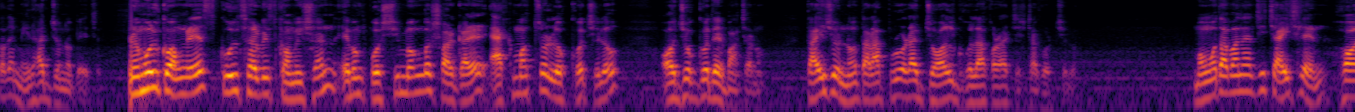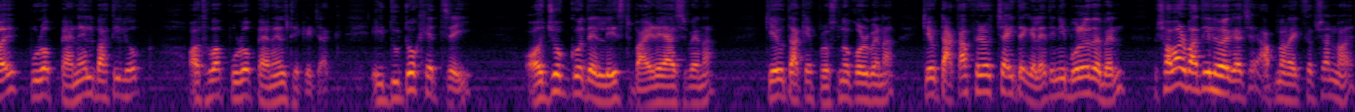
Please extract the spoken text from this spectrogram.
তাদের মেধার জন্য পেয়েছে Trinamool Congress, school service commission এবং পশ্চিমবঙ্গ সরকারের একমাত্র লক্ষ্য ছিল অযোগ্যদের বাঁচানো। তাই জন্য তারা পুরোটা জল ঘোলা করার চেষ্টা করছিল। মমতা ব্যানার্জি চাইছিলেন, হয়, পুরো প্যানেল বাতিল হোক অথবা পুরো প্যানেল থেকে যাক। এই দুটো ক্ষেত্রেই অযোগ্যদের লিস্ট বাইরে আসবে না। কেউ তাকে প্রশ্ন করবে না। কেউ টাকা ফেরত চাইতে গেলে তিনি বলে দেবেন, সবার বাতিল হয়ে গেছে, আপনারা এক্সেপশন নয়।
